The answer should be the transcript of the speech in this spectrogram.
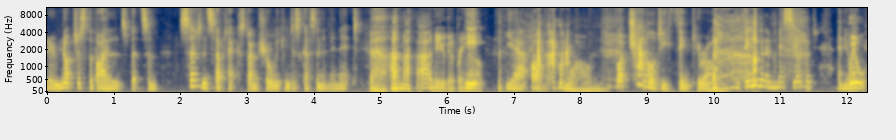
know not just the violence but some certain subtext i'm sure we can discuss in a minute Um, I knew you were going to bring he that up. yeah oh come on what channel do you think you're on you think i'm going to miss the opportunity anyway Will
